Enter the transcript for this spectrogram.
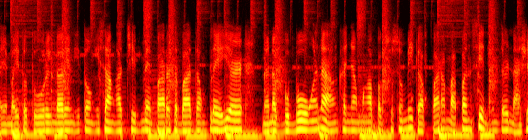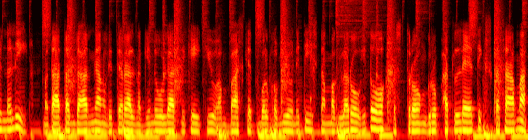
ay maituturing na rin itong isang achievement para sa batang player na nagbubunga na ang kanyang mga pagsusumikap para mapansin internationally. Matatandaan ngang literal na ginulat ni KQ ang basketball communities na maglaro ito sa strong group athletics kasama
